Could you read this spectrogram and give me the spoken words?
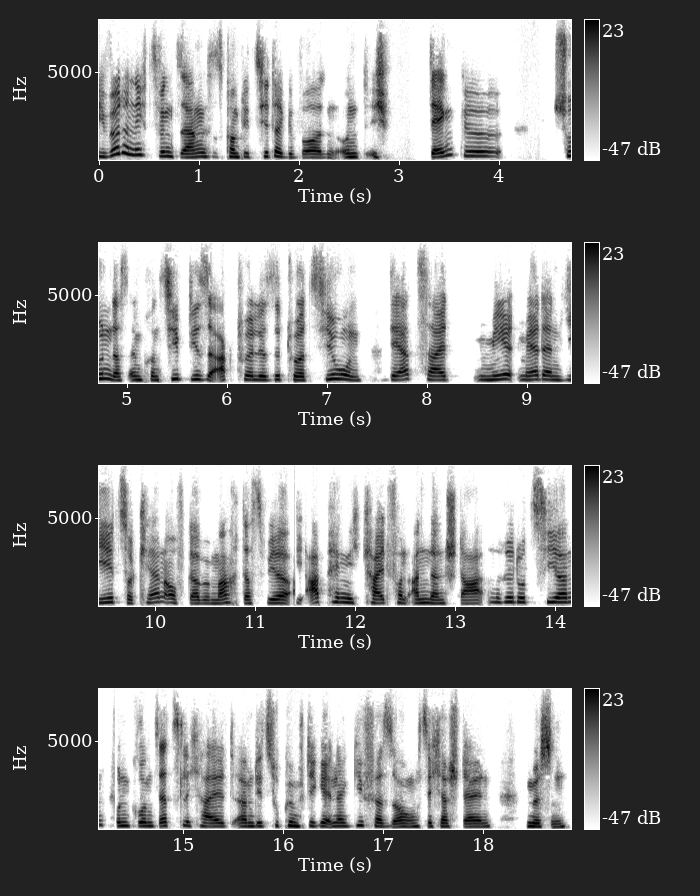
Ich würde nicht zwingend sagen, es ist komplizierter geworden. Und ich denke schon, dass im Prinzip diese aktuelle Situation derzeit mehr, mehr denn je zur Kernaufgabe macht, dass wir die Abhängigkeit von anderen Staaten reduzieren und grundsätzlich halt ähm, die zukünftige Energieversorgung sicherstellen müssen.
